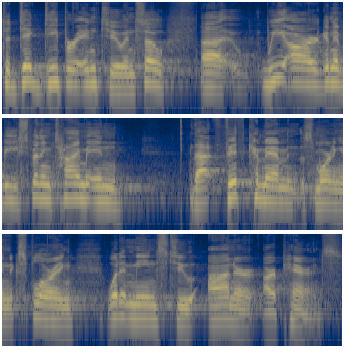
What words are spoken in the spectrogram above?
to dig deeper into. And so, uh, we are going to be spending time in that fifth commandment this morning and exploring what it means to honor our parents.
